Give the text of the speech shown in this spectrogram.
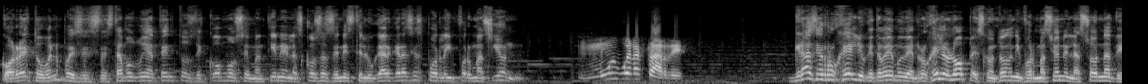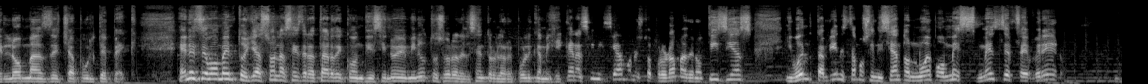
Correcto, bueno, pues estamos muy atentos de cómo se mantienen las cosas en este lugar. Gracias por la información. Muy buenas tardes. Gracias, Rogelio, que te vaya muy bien. Rogelio López, con toda la información en la zona de Lomas de Chapultepec. En este momento ya son las 6 de la tarde con 19 minutos, hora del centro de la República Mexicana. Así iniciamos nuestro programa de noticias y bueno, también estamos iniciando un nuevo mes, mes de febrero.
